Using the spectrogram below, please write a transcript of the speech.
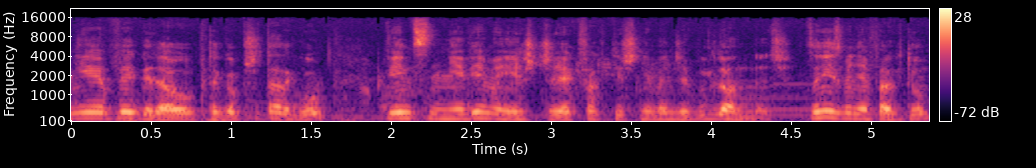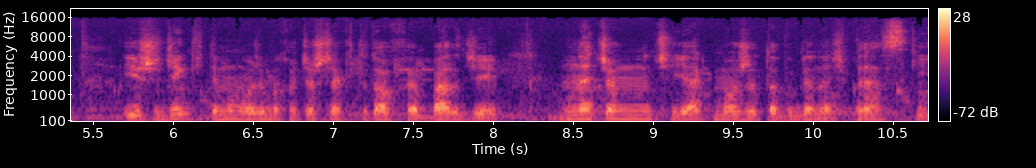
nie wygrał tego przetargu, więc nie wiemy jeszcze jak faktycznie będzie wyglądać. Co nie zmienia faktu, iż dzięki temu możemy chociaż jak trochę bardziej naciągnąć jak może to wyglądać praski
